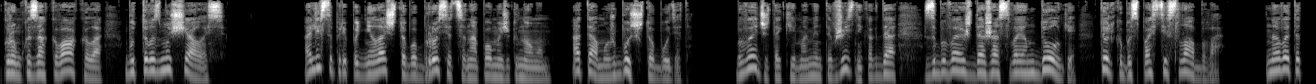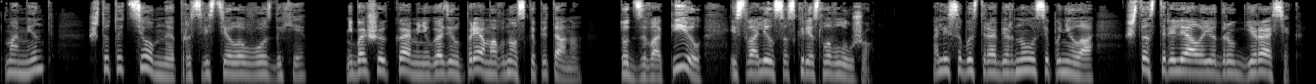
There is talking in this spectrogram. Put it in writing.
громко заквакала, будто возмущалась. Алиса приподнялась, чтобы броситься на помощь гномам. А там уж будь что будет. Бывают же такие моменты в жизни, когда забываешь даже о своем долге, только бы спасти слабого. Но в этот момент что-то темное просвистело в воздухе. Небольшой камень угодил прямо в нос капитану. Тот завопил и свалился с кресла в лужу. Алиса быстро обернулась и поняла, что стрелял ее друг Герасик.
